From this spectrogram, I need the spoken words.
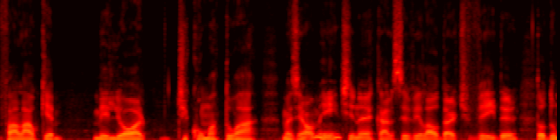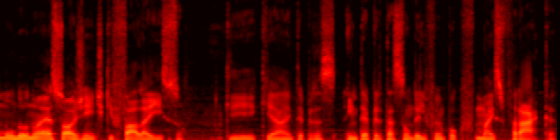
falar o que é melhor de como atuar. Mas realmente, né, cara, você vê lá o Darth Vader, todo mundo, não é só a gente que fala isso. Que, que a interpretação dele foi um pouco mais fraca.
